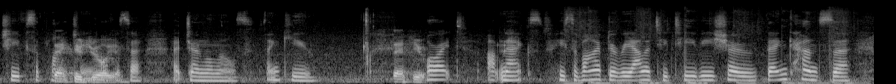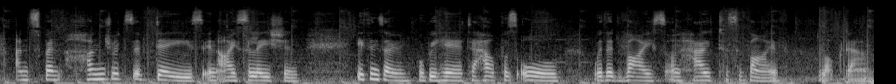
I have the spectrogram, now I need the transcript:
Chief Supply Chain Officer at General Mills. Thank you. Thank you. All right. Up next, he survived a reality TV show, then cancer, and spent hundreds of days in isolation. Ethan Zohn will be here to help us all with advice on how to survive lockdown.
